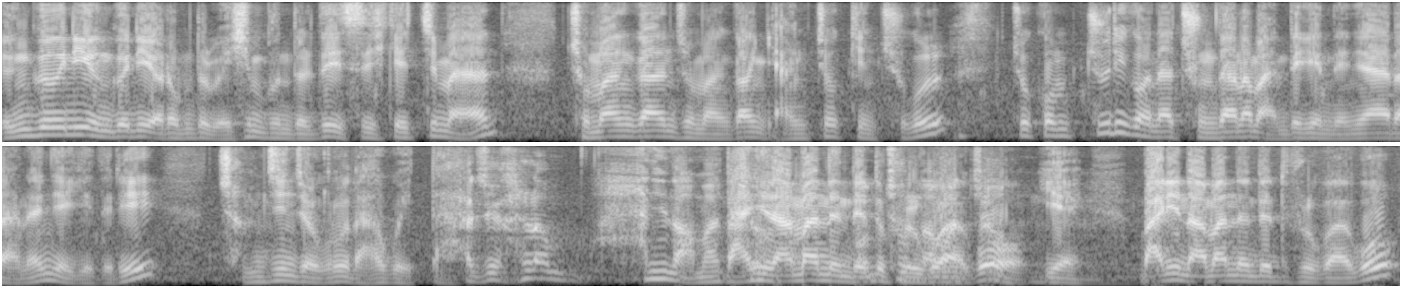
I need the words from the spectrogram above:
은근히 은근히 여러분들 외신 분들도 있으시겠지만 조만간 조만간 양적 긴축을 조금 줄이거나 중단하면 안 되겠느냐라는 얘기들이 점진적으로 나오고 있다. 아직 할람 많이 남았죠. 많이 남았는데도 불구하고 남았죠. 예 많이 남았는데도 불구하고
